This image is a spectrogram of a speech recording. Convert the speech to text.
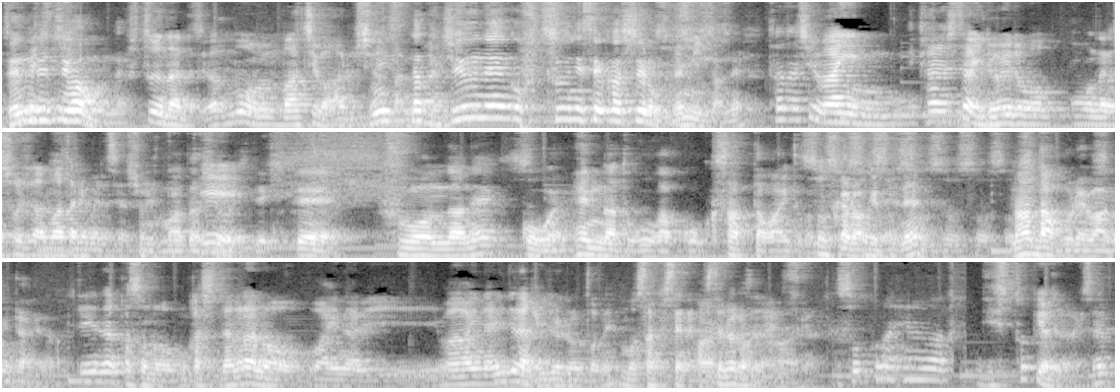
全然違うもんね。普通なんですよ。もう街はあるし。になんか10年後普通に生活してるもんね、みんなね。ただし、ワインに関してはいろいろ問題が生じたのは当たり前ですよ、生じていてまた生じてきて、不穏なね、こう変なとこがこう腐ったワインとか見つかるわけでね。そうそうそうそうなんだこれはみたいな。で、なんかその昔ながらのワイナリー、ワイナリーでなんかいろいろとね、模索したりなんかしてるわけじゃないですか。そこら辺はディストピアじゃないですね。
